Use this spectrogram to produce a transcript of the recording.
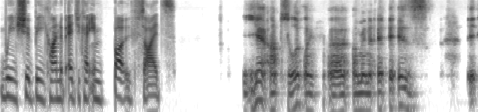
we should be kind of educating both sides? Yeah, absolutely. Uh, I mean, it, it is it,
